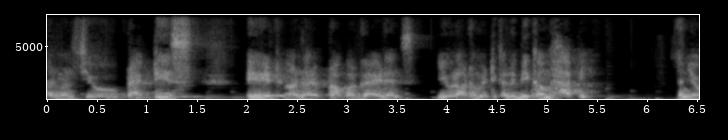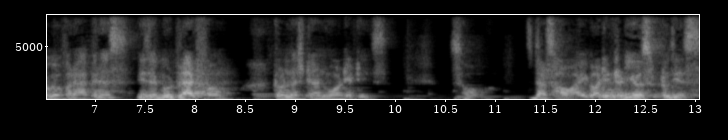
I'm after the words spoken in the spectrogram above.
and once you practice it under proper guidance, you will automatically become happy. And yoga for happiness is a good platform to understand what it is. So that's how I got introduced to this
